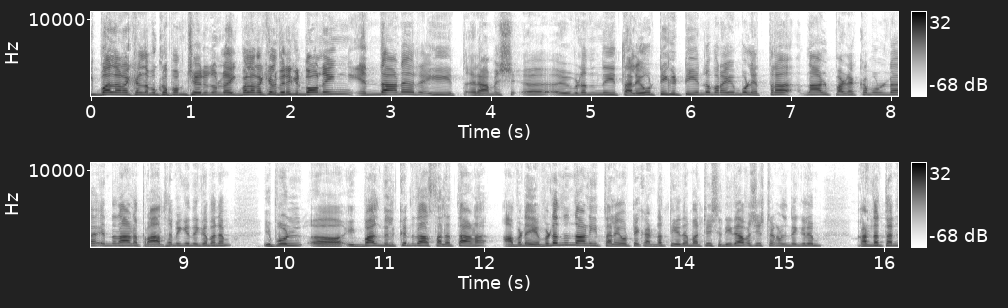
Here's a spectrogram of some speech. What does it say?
ഇക്ബാൽ അറക്കൽ നമുക്കൊപ്പം ചേരുന്നുണ്ട്. Iqbal Arakkal very good morning എന്താണ് ഈ രാമേശ് ഇവിടെ നിന്ന് ഈ തലയോട്ടി കിട്ടി എന്ന് പറയുമ്പോൾ എത്ര നാൾ പഴക്കമുണ്ട് എന്നതാണ് പ്രാഥമിക നിഗമനം. ഇപ്പോൾ ഇക്ബാൽ നിൽക്കുന്നത് ആ സ്ഥലത്താണ്. അവിടെ എവിടെ നിന്നാണ് ഈ തലയോട്ടി കണ്ടെത്തിയത്? മറ്റ് ശരീരാവശിഷ്ടങ്ങൾ എന്തെങ്കിലും കണ്ടെത്താൻ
